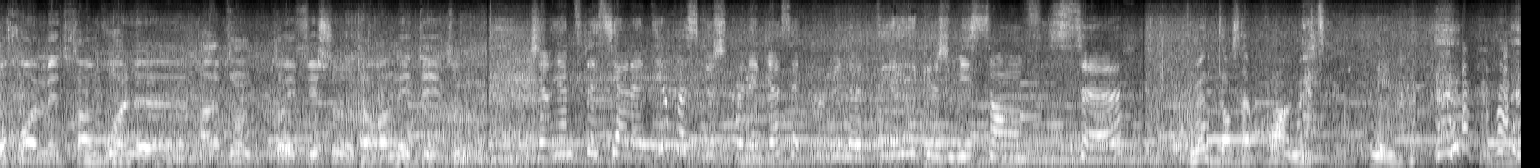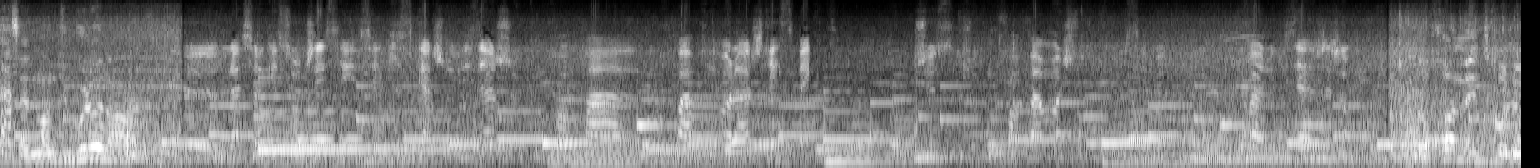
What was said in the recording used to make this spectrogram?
Pourquoi mettre un voile, euh, par exemple, quand il fait chaud, genre en été et tout J'ai rien de spécial à dire parce que je connais bien cette communauté, que je m'y sens sœur. Combien de temps ça prend à mettre le- Ça demande du boulot, non Euh, la seule question que j'ai, c'est celle qui se cache le visage. Je comprends pas pourquoi. Après, voilà, je respecte. Juste, je comprends pas. Moi, je trouve que c'est beau. Le visage des gens. Pourquoi mettre le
